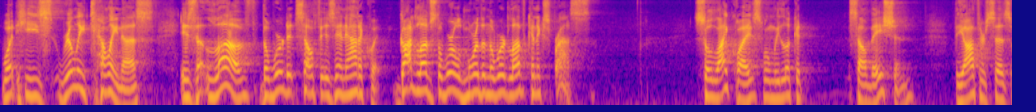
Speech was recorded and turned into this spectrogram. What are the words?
what he's really telling us is that love, the word itself, is inadequate. God loves the world more than the word love can express. So, likewise, when we look at salvation, the author says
